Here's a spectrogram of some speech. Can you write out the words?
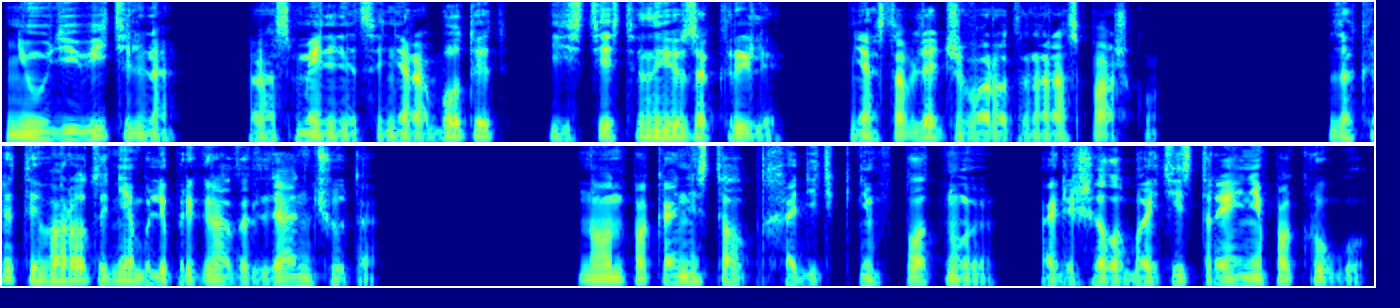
Неудивительно, Раз мельница не работает, естественно, ее закрыли. Не оставлять же ворота нараспашку. Закрытые ворота не были преградой для Анчута. Но он пока не стал подходить к ним вплотную, а решил обойти строение по кругу.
